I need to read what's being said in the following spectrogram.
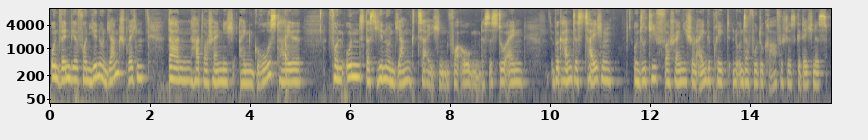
Und wenn wir von Yin und Yang sprechen, dann hat wahrscheinlich ein Großteil von uns das Yin und Yang Zeichen vor Augen. Das ist so ein bekanntes Zeichen und so tief wahrscheinlich schon eingeprägt in unser fotografisches Gedächtnis.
